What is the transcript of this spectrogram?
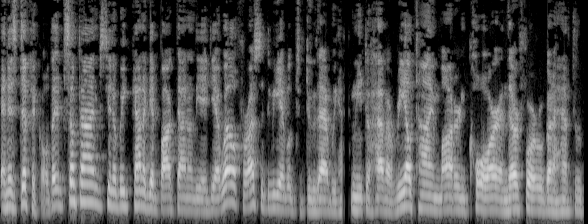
and it's difficult. And sometimes you know we kind of get bogged down on the idea well for us to be able to do that we, we need to have a real-time modern core and therefore we're going to have to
